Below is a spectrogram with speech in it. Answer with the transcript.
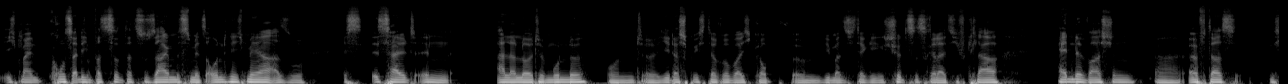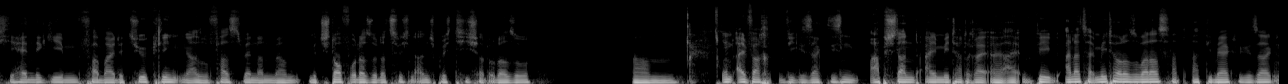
ich meine, großartig was zu- dazu sagen müssen wir jetzt auch nicht mehr. Also, es ist halt in aller Leute Munde und äh, jeder spricht darüber. Ich glaube, ähm, wie man sich dagegen schützt, ist relativ klar. Hände waschen, äh, öfters nicht die Hände geben, vermeide Türklinken, also fast, wenn dann mal mit Stoff oder so dazwischen anspricht, T-Shirt oder so. Ähm, und einfach, wie gesagt, diesen Abstand, ein Meter, drei, äh, anderthalb Meter oder so war das, hat, hat die Merkel gesagt.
